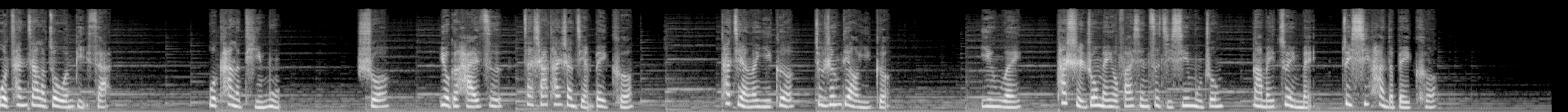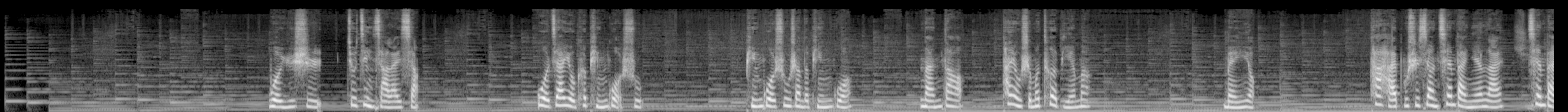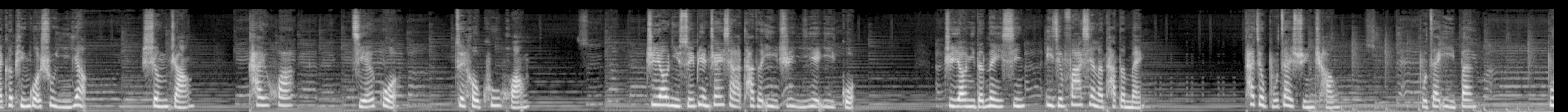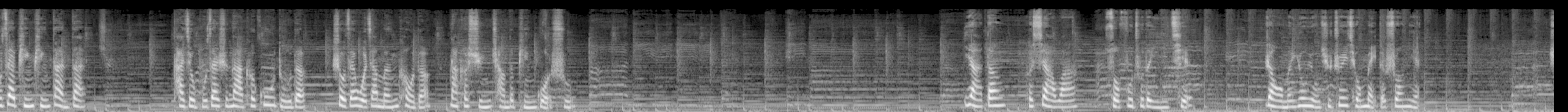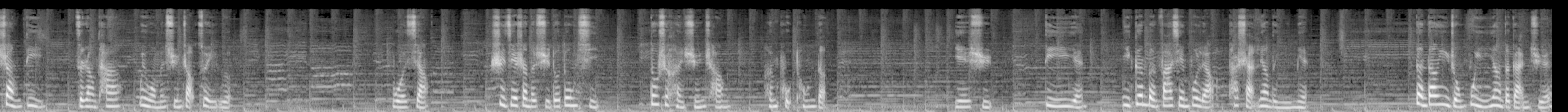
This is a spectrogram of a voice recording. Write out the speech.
我参加了作文比赛。我看了题目，说有个孩子在沙滩上捡贝壳，他捡了一个就扔掉一个，因为他始终没有发现自己心目中那枚最美、最稀罕的贝壳。我于是就静下来想，我家有棵苹果树。苹果树上的苹果，难道它有什么特别吗？没有，它还不是像千百年来千百棵苹果树一样，生长、开花、结果，最后枯黄。只要你随便摘下它的一枝一叶一果，只要你的内心已经发现了它的美。它就不再寻常，不再一般，不再平平淡淡。它就不再是那棵孤独的守在我家门口的那棵寻常的苹果树。亚当和夏娃所付出的一切，让我们拥有去追求美的双眼。上帝则让他。为我们寻找罪恶，我想，世界上的许多东西都是很寻常、很普通的。也许，第一眼，你根本发现不了它闪亮的一面。但当一种不一样的感觉，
